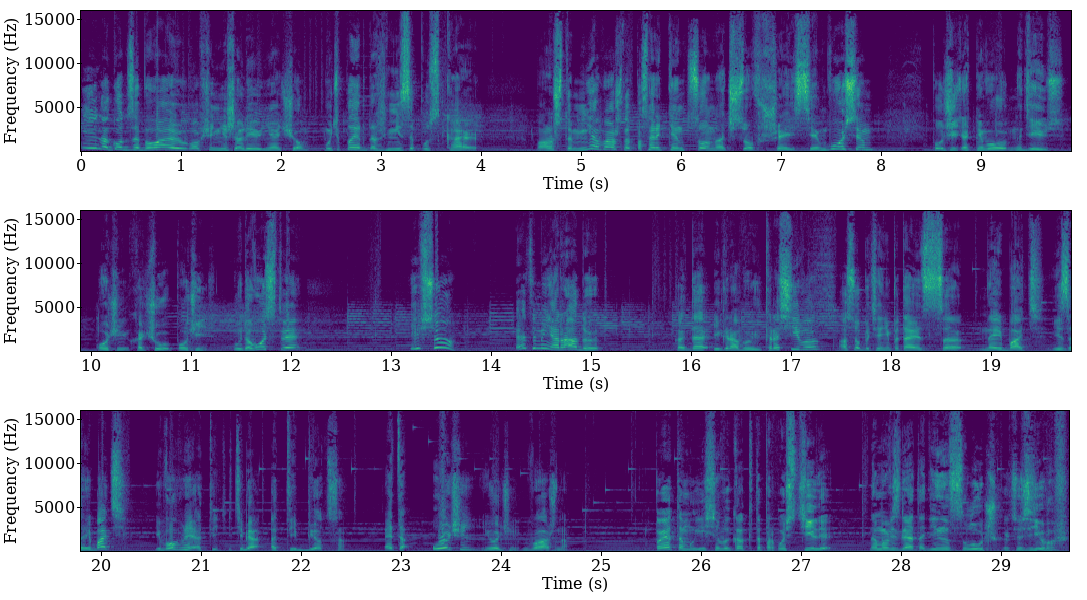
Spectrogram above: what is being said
и на год забываю, вообще не жалею ни о чем. Мультиплеер даже не запускаю. Потому что мне важно посмотреть кинцо на часов 6, 7, 8, получить от него, надеюсь, очень хочу получить удовольствие. И все. Это меня радует когда игра будет красиво, особо тебя не пытается наебать и заебать, и вовремя от тебя отъебется. Это очень и очень важно. Поэтому, если вы как-то пропустили, на мой взгляд, один из лучших эксклюзивов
